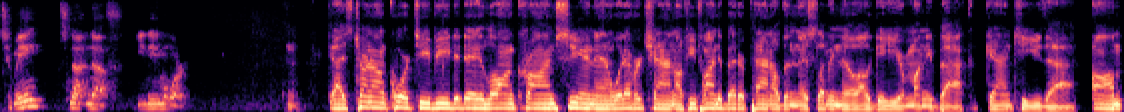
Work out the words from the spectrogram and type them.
to me it's not enough. You need more. Guys, turn on Court TV today, Law and Crime, CNN, whatever channel. If you find a better panel than this, let me know. I'll give you your money back. Guarantee you that. Um,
